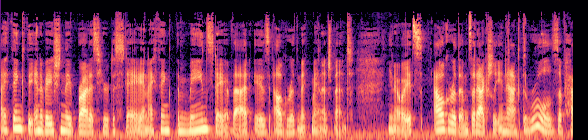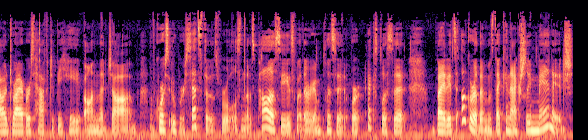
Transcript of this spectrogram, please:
I think the innovation they've brought is here to stay. And I think the mainstay of that is algorithmic management. You know, it's algorithms that actually enact the rules of how drivers have to behave on the job. Of course, Uber sets those rules and those policies, whether implicit or explicit, but it's algorithms that can actually manage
